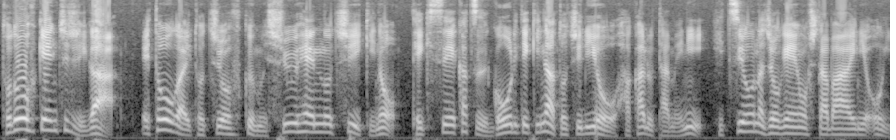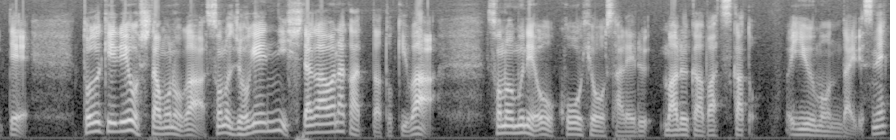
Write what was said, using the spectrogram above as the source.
都道府県知事がえ当該土地を含む周辺の地域の適正かつ合理的な土地利用を図るために必要な助言をした場合において、届け出をした者がその助言に従わなかったときは、その旨を公表される、丸か×かという問題ですね。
